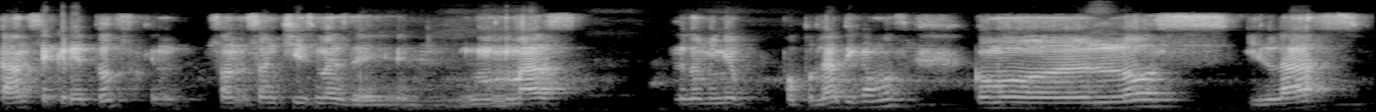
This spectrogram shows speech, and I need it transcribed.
tan secretos, que son, son chismes de más de dominio popular, digamos, como los y las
